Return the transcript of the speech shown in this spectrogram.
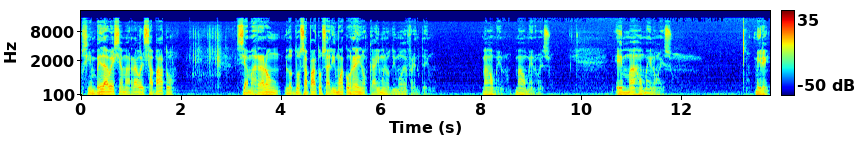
si en vez de haberse amarrado el zapato, se amarraron los dos zapatos, salimos a correr y nos caímos y nos dimos de frente. Más o menos, más o menos eso. Es más o menos eso. Miren,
